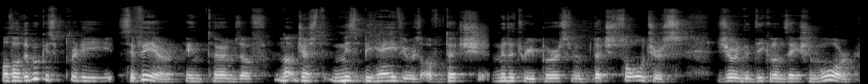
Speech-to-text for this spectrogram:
Although the book is pretty severe in terms of not just misbehaviors of Dutch military personnel, Dutch soldiers during the decolonization war,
